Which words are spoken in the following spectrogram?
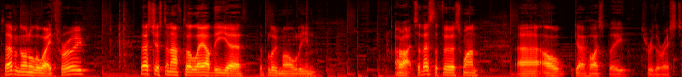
So I haven't gone all the way through. That's just enough to allow the, uh, the blue mold in. All right, so that's the first one. Uh, I'll go high speed through the rest.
